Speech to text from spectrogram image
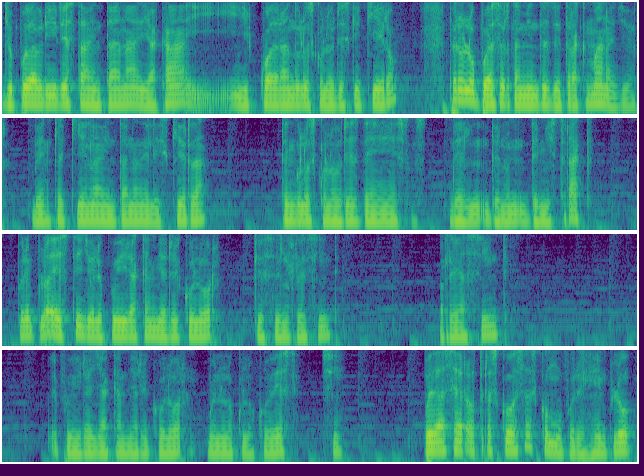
yo puedo abrir esta ventana de acá y ir cuadrando los colores que quiero, pero lo puedo hacer también desde Track Manager. Ven que aquí en la ventana de la izquierda tengo los colores de estos, de, mis track. Por ejemplo a este yo le puedo ir a cambiar el color, que es el Resynth. Le puedo ir allá a cambiar el color. Bueno, lo coloco de este, sí. Puedo hacer otras cosas como por ejemplo,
